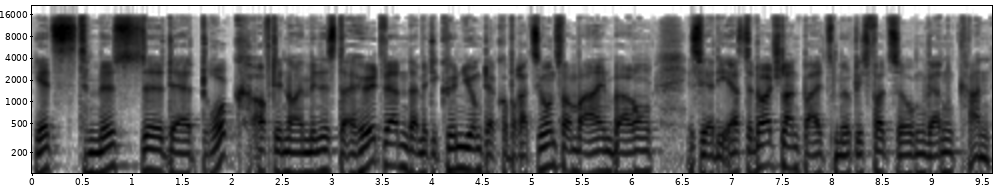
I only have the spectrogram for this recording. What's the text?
Jetzt müsste der Druck auf den neuen Minister erhöht werden, damit die Kündigung der Kooperationsvereinbarung, es wäre die erste in Deutschland, baldmöglichst vollzogen werden kann.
